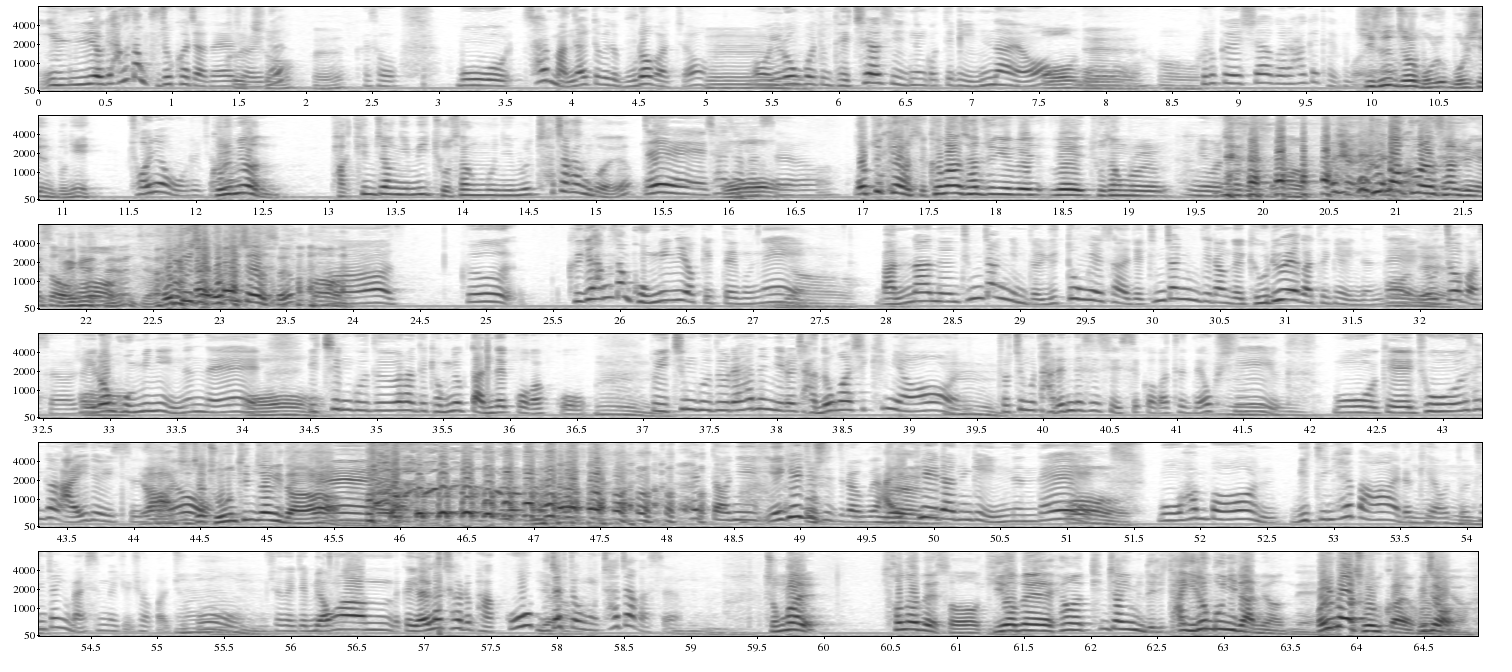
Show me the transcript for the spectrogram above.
인력이 항상 부족하잖아요, 저희는. 그렇죠. 네. 그래서 뭐 사람 만날 때마다 물어봤죠. 음. 어, 이런 걸 좀 대체할 수 있는 것들이 있나요? 어, 네. 어, 어. 그렇게 시작을 하게 된 거예요. 기술은 저 모르, 모르 시는 분이 전혀 모르죠. 그러면 박 팀장님이 조상무님을 찾아간 거예요? 네, 찾아갔어요. 어떻게 알았어요? 그 많은 사람 중에 왜, 왜 조상물님을 찾았어요? 어. 그만큼 많은 사람 중에서. 왜 그랬어요, 어. 진짜? 어 떻게, 찾- 어떻게 찾았어요? 어. 아, 그, 그게 항상 고민이었기 때문에 야. 만나는 팀장님들, 유통회사 이제 팀장님들이랑 그 교류회 같은 게 있는데 아, 네. 여쭤봤어요. 저 어. 이런 고민이 있는데 어. 이 친구들한테 경력도 안 될 것 같고 음. 또이 친구들의 하는 일을 자동화 시키면 음. 저 친구 다른 데 쓸 수 있을 것 같은데 혹시 음. 뭐 이렇게 좋은 생각 아이디어 있으세요? 야, 진짜 좋은 팀장이다. 네. 했더니 얘기해 주시더라고요. 네. RPA라는 게 있는데 어. 뭐 한번 미팅 해봐 이렇게 음. 어떤 팀장님 말씀해 주셔가지고 음. 제가 이제 명함 그러니까 연락처를 받고 무작정 찾아갔어요. 정말 현업에서 기업의 현업 팀장님들이 다 이런 분이라면 네. 얼마나 좋을까요? 그죠? 그럼요.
